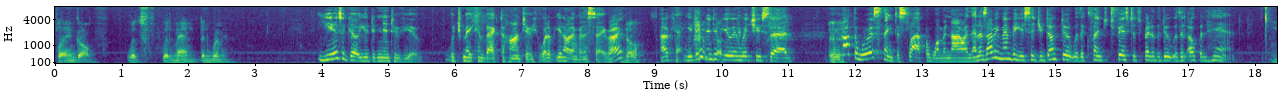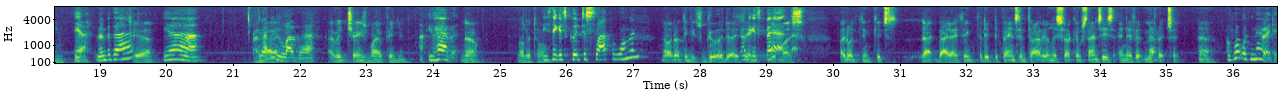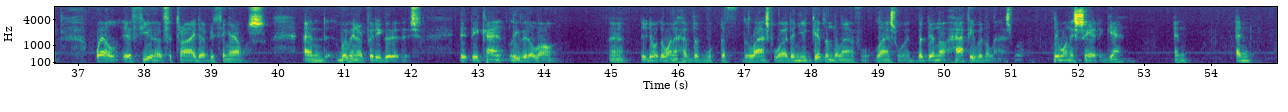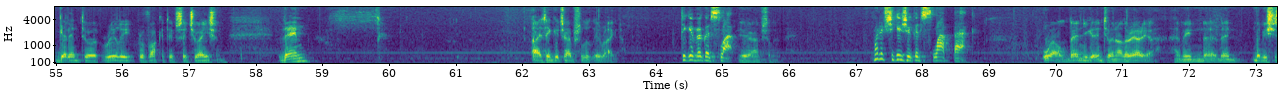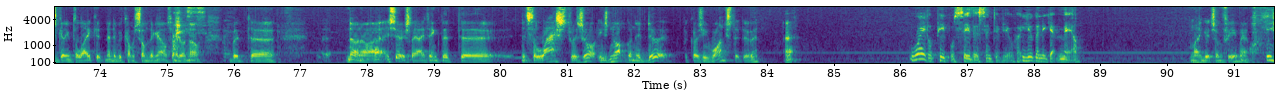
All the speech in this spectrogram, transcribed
playing golf with, with men than women. Years ago, you did an interview, which may come back to haunt you. What, you know what I'm going to say, right? No? Okay. You did an interview in which you said, not the worst thing to slap a woman now and then. As I remember, you said you don't do it with a clenched fist. It's better to do it with an open hand. Yeah. Remember that? Yeah. Yeah. And I didn't love that. I haven't changed my opinion. Uh, You haven't? No, not at all. You think it's good to slap a woman? No, I don't think it's good. I don't think it's bad, You must, I don't think it's that bad. I think that it depends entirely on the circumstances and if it merits it. Yeah. Oh, what would merit it? Well, if you have tried everything else, and women are pretty good at this, they, they can't leave it alone. yeah? They don't they want to have the, the, the last word, and you give them the last, last word, but they're not happy with the last word. They want to say it again and, and get into a really provocative situation. Then I think it's absolutely right. To give her a good slap. Yeah, absolutely. What if she gives you a good slap back? Well, then you get into another area. I mean, uh, then maybe she's getting to like it, and then it becomes something else. I don't know. but uh, no, no. I, seriously, I think that uh, it's the last resort. He's not going to do it because he wants to do it. Huh? Wait till people see this interview. Are you going to get mail? Might get some female.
